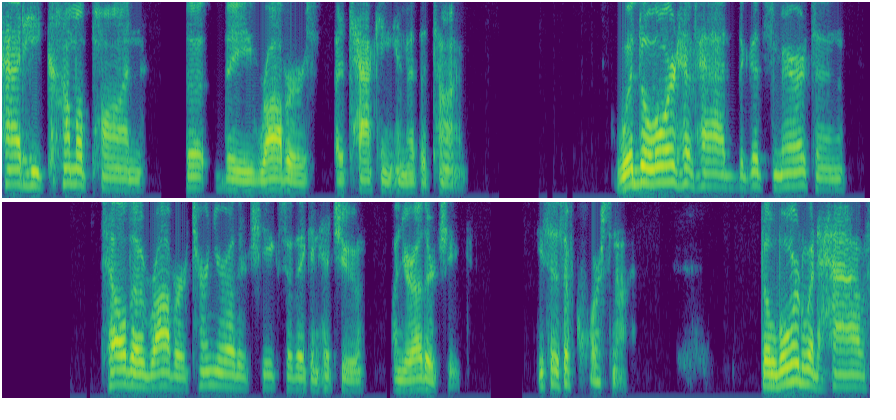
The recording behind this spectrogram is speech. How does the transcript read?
Had he come upon the, the robbers attacking him at the time? Would the Lord have had the Good Samaritan tell the robber, turn your other cheek so they can hit you on your other cheek? He says, Of course not. The Lord would have,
